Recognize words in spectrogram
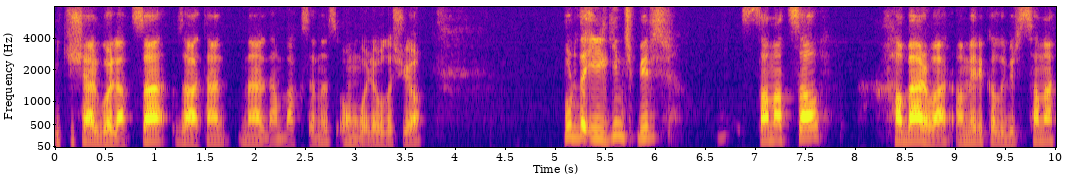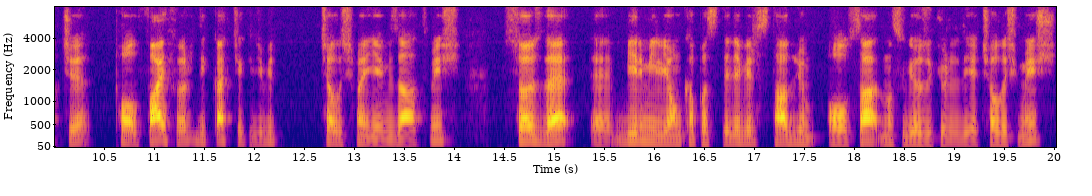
ikişer gol atsa zaten nereden baksanız 10 gole ulaşıyor. Burada ilginç bir sanatsal haber var. Amerikalı bir sanatçı Paul Pfeiffer dikkat çekici bir çalışma imza atmış. sözde e, 1 milyon kapasiteli bir stadyum olsa nasıl gözükürdü diye çalışmış.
